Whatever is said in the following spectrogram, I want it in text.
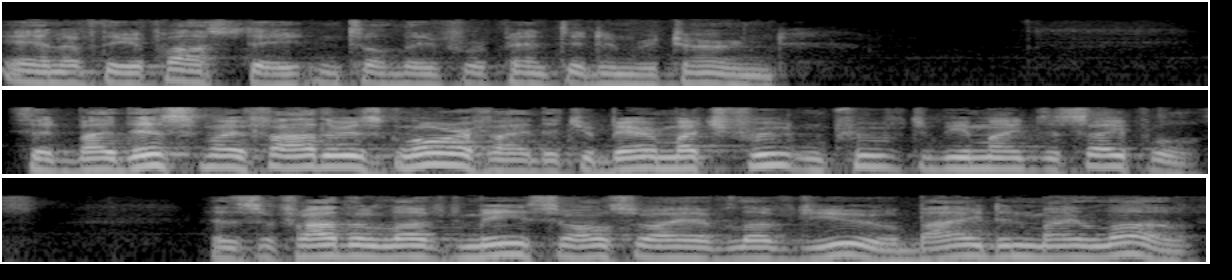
and of the apostate until they've repented and returned. Said, By this my Father is glorified, that you bear much fruit and prove to be my disciples. As the Father loved me, so also I have loved you. Abide in my love.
